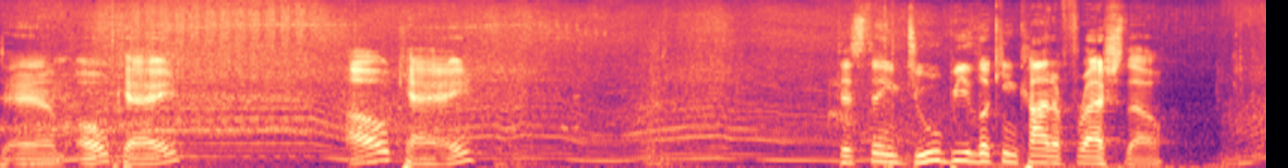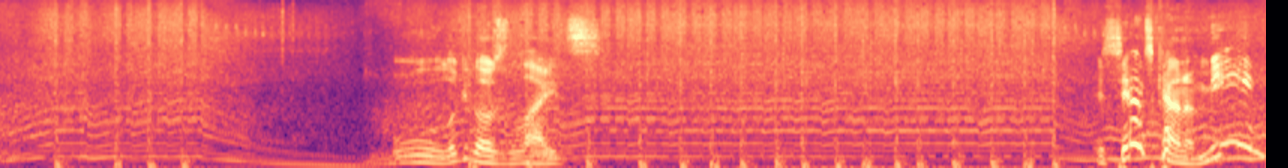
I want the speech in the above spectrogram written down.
Damn, okay. Okay. This thing do be looking kind of fresh, though. Ooh, look at those lights. It sounds kind of mean.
